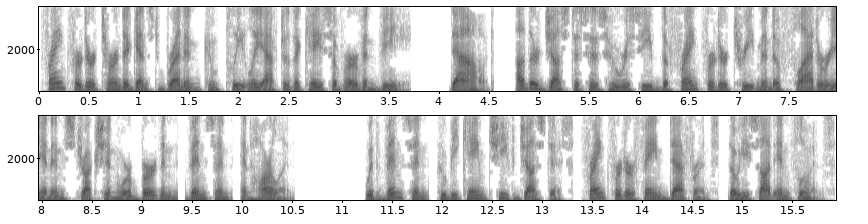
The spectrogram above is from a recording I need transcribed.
Frankfurter turned against Brennan completely after the case of Irvin v. Dowd. Other justices who received the Frankfurter treatment of flattery and instruction were Burton, Vinson, and Harlan. With Vinson, who became Chief Justice, Frankfurter feigned deference, though he sought influence.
